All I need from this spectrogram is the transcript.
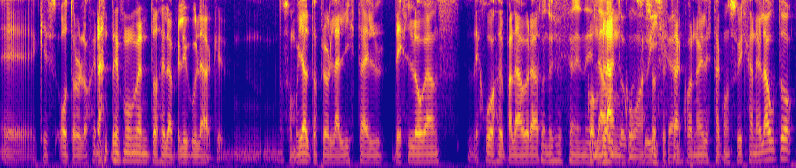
eh, que es otro de los grandes momentos de la película, que no son muy altos, pero la lista de slogans de juegos de palabras cuando ellos están en el auto con cuando él está con su hija en el auto.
